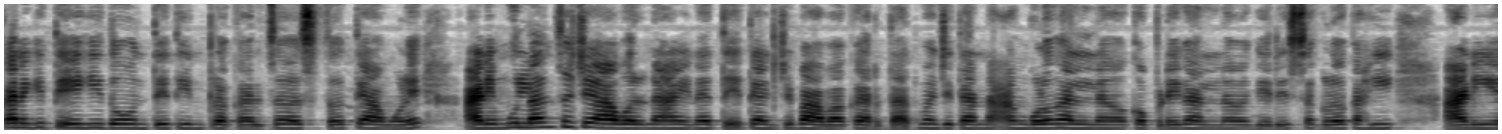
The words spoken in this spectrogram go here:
कारण की तेही दोन ते तीन प्रकारचं असतं त्यामुळे. आणि मुलांचं जे आवरणं आहे ना ते त्यांचे बाबा करतात. म्हणजे त्यांना आंघोळ घालणं कपडे घालणं वगैरे सगळं काही. आणि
